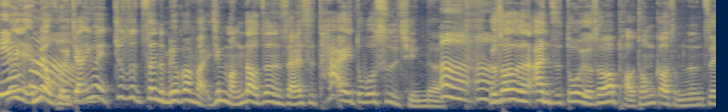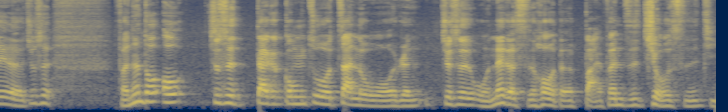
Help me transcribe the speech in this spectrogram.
因为也没有回家，因为就是真的没有办法，已经忙到真的实在是太多事情了。嗯嗯，有时候案子多，有时候要跑通告什么的之类的，就是反正都欧，就是大概工作占了我人，就是我那个时候的百分之九十几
